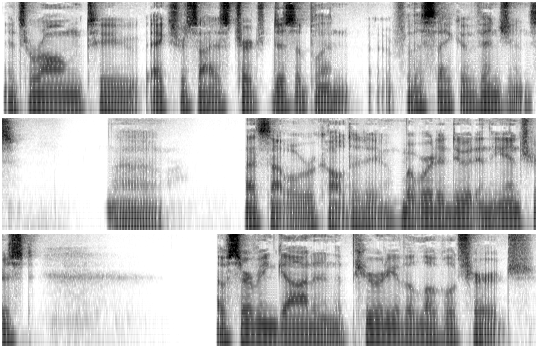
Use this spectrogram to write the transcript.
it's wrong to exercise church discipline for the sake of vengeance. Uh, that's not what we're called to do, but we're to do it in the interest of serving God and in the purity of the local church.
